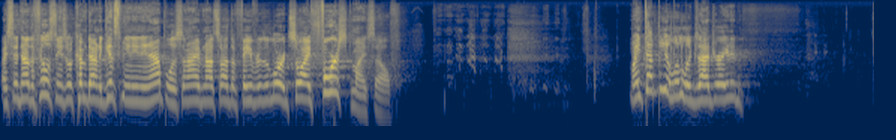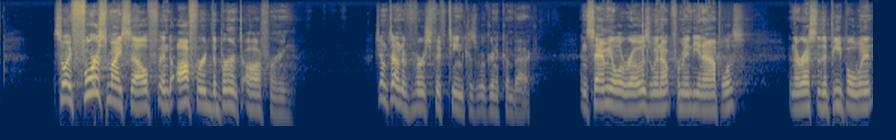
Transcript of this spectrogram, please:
I said, Now the Philistines will come down against me in Indianapolis, and I have not sought the favor of the Lord. So I forced myself. Might that be a little exaggerated? So I forced myself and offered the burnt offering. Jump down to verse 15 because we're going to come back. And Samuel arose, went up from Indianapolis, and the rest of the people went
